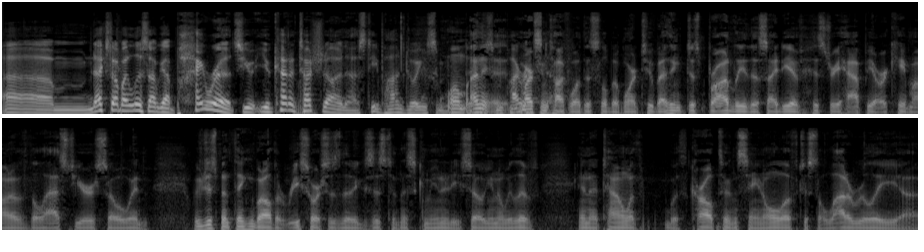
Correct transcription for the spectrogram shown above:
Um, next on my list, I've got pirates. You you kind of touched on uh, Steve Hahn doing some. Well, I some think pirate Mark can stuff. talk about this a little bit more too. But I think just broadly, this idea of history happy hour came out of the last year or so, when we've just been thinking about all the resources that exist in this community. So you know, we live in a town with with Carleton, St. Olaf, just a lot of really. Uh,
